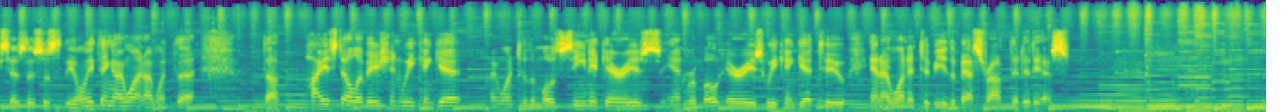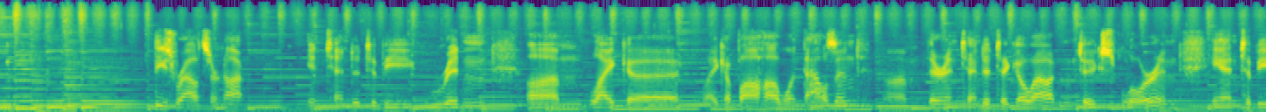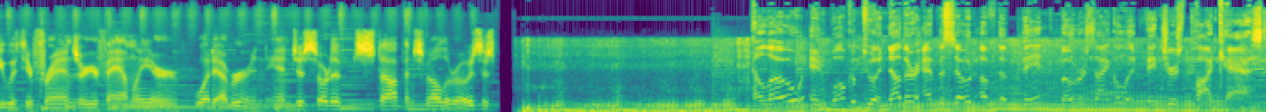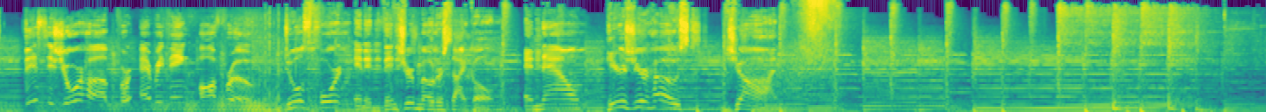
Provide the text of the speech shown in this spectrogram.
he says, "This is the only thing I want. I want the the highest elevation we can get. I want to the most scenic areas and remote areas we can get to, and I want it to be the best route that it is." These routes are not intended to be ridden um, like a, like a Baja 1000. Um, they're intended to go out and to explore and and to be with your friends or your family or whatever, and, and just sort of stop and smell the roses. Hello, and welcome to another episode of the Bend Motorcycle Adventures Podcast. This is your hub for everything off road, dual sport, and adventure motorcycle. And now, here's your host, John.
